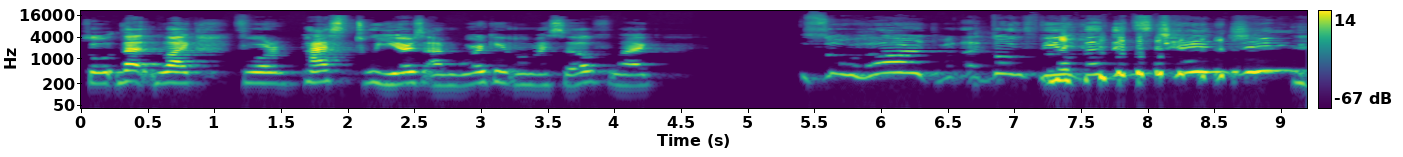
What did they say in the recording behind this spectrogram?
so that like for past two years i'm working on myself like so hard but i don't feel that it's changing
